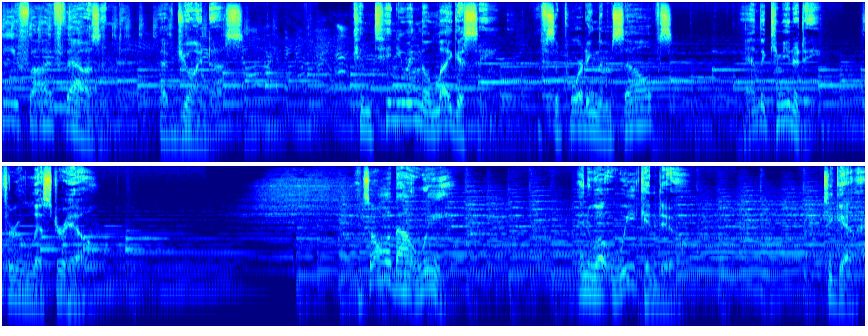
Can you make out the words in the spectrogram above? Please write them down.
85,000 have joined us, continuing the legacy of supporting themselves and the community through Listerhill. It's all about we and what we can do together.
